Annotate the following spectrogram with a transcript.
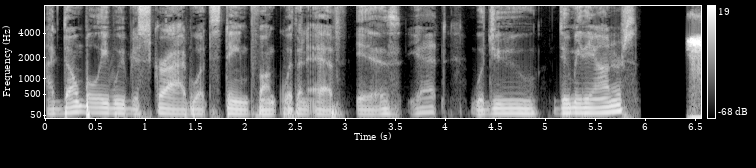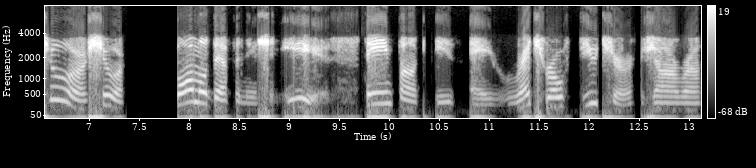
I don't believe we've described what steamfunk with an F is yet. Would you do me the honors? Sure, sure. Formal definition is steampunk is a retro future genre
